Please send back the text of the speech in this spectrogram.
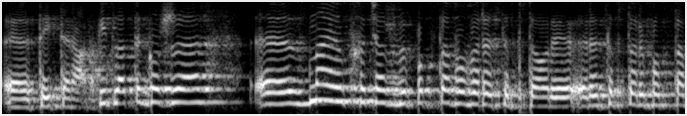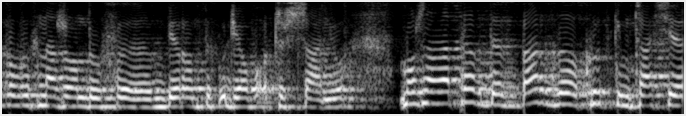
e, tej terapii, dlatego że e, znając chociażby podstawowe receptory, receptory podstawowych narządów e, biorących udział w oczyszczaniu, można naprawdę w bardzo krótkim czasie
